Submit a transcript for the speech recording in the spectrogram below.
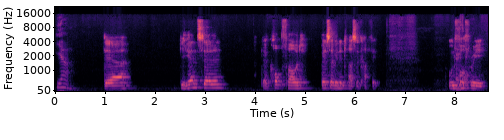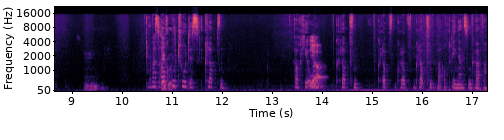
Ja. Der Gehirnzellen, der Kopfhaut, besser wie eine Tasse Kaffee. Und for free. Mhm. Was Sehr auch gut. gut. tut, ist klopfen. Auch hier ja. oben klopfen, klopfen, klopfen, klopfen, aber auch den ganzen Körper.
